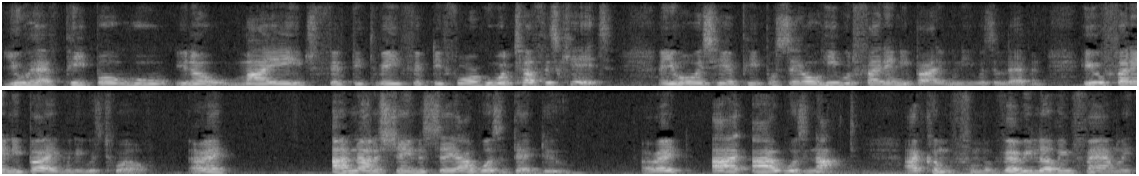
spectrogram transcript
You have people who, you know, my age, 53, 54, who were tough as kids. And you always hear people say, oh, he would fight anybody when he was 11. He would fight anybody when he was 12. All right? I'm not ashamed to say I wasn't that dude. All right? I, I was not. I come from a very loving family.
